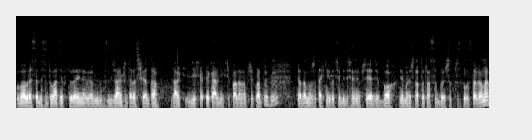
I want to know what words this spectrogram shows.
Wyobraź sobie sytuację, w której, nie wiem, zbliżają się teraz święta, tak, i dzisiaj piekarnik Ci pada na przykład. Wiadomo, że technik do Ciebie dzisiaj nie przyjedzie, bo nie ma już na to czasu, bo już jest wszystko ustawione.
